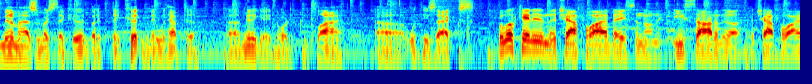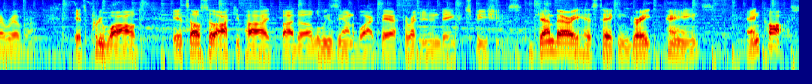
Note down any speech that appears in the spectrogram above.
minimize as much as they could, but if they couldn't, they would have to uh, mitigate in order to comply uh, with these acts. We're located in the Atchafalaya Basin on the east side of the Atchafalaya River. It's pretty wild. It's also occupied by the Louisiana black bear, threatened and endangered species. Denbury has taken great pains and costs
